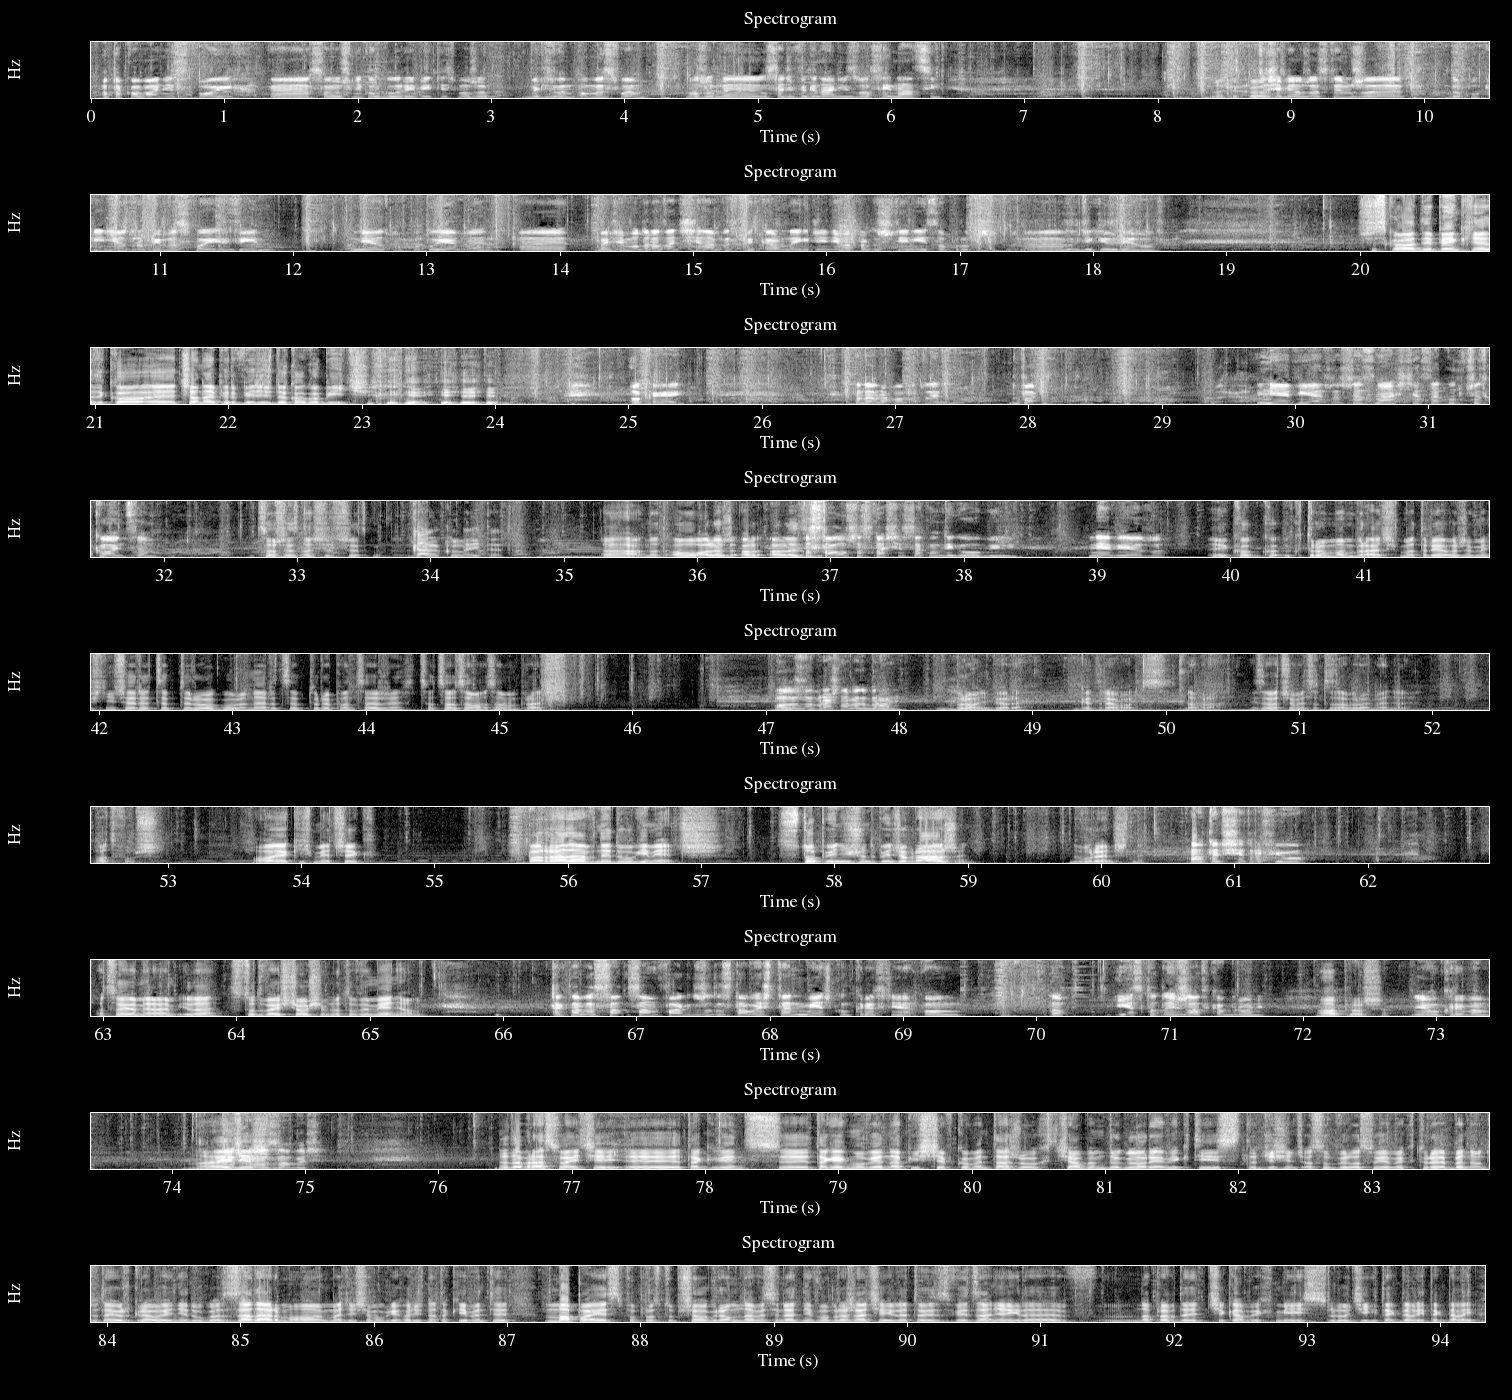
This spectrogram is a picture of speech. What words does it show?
atakowanie swoich e, sojuszników Glory Victis może być złym pomysłem. Możemy zostać wygnani z własnej nacji. No tylko... Co się wiąże z tym, że dopóki nie odrobimy swoich win, nie odpokutujemy, e, będziemy odradzać się na wyspie karnej, gdzie nie ma praktycznie nic oprócz e, dzikich zwierząt. Wszystko ładnie, pięknie, tylko e, trzeba najpierw wiedzieć do kogo bić. Okej. No dobra, mamy tutaj dwa... Nie wierzę, 16 sekund przed końcem. Co 16 3... Calculated. Aha, no to, o, ale, ale, ale z, Zostało 16 sekund i go ubili. Nie wierzę. ko, ko, którą mam brać? Materiały rzemieślnicze, receptury ogólne, receptury pancerzy? Co, co, co, ma- co mam brać? Możesz wybrać nawet broń. Broń biorę. Get rewards. Dobra. I zobaczymy, co to za broń będzie. Otwórz. O, jakiś mieczyk. Paradawny długi miecz. 155 obrażeń. Dwuręczny. A to ci się trafiło. A co ja miałem? Ile? 128, no to wymieniam. Tak nawet sa, sam fakt, że dostałeś ten miecz konkretnie, on. No, jest to dość rzadka broń. O, proszę. Nie ukrywam. No Ciężko idziesz. ją zdobyć. No dobra, słuchajcie, yy, tak więc, yy, tak jak mówię, napiszcie w komentarzu, chciałbym do Gloria Victis, to 10 osób wylosujemy, które będą tutaj już grały niedługo za darmo, będziecie mogli chodzić na takie eventy, mapa jest po prostu przeogromna, wy sobie nawet nie wyobrażacie, ile to jest zwiedzania, ile naprawdę ciekawych miejsc, ludzi i tak dalej, i tak dalej.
